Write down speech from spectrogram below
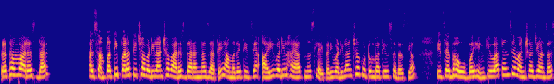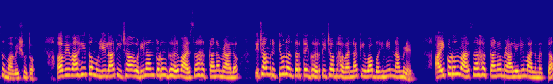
प्रथम वारसदार संपत्ती परत तिच्या वडिलांच्या वारसदारांना जाते. यामध्ये तिचे आई वडील हयात नसले तरी वडिलांच्या कुटुंबातील सदस्य तिचे भाऊ बहीण किंवा त्यांचे वंशज यांचा समावेश होतो. अविवाहित मुलीला तिच्या वडिलांकडून घर वारसा हक्कानं मिळालं. तिच्या मृत्यूनंतर ते घर तिच्या भावांना किंवा बहिणींना मिळेल. आईकडून वारसा हक्कानं मिळालेली मालमत्ता.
